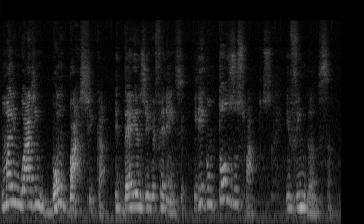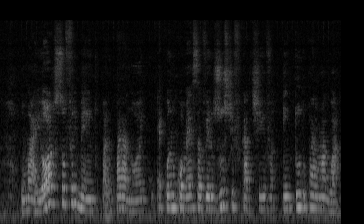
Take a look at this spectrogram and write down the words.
uma linguagem bombástica, ideias de referência, ligam todos os fatos e vingança. O maior sofrimento para o paranoico é quando começa a ver justificativa em tudo para magoar,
